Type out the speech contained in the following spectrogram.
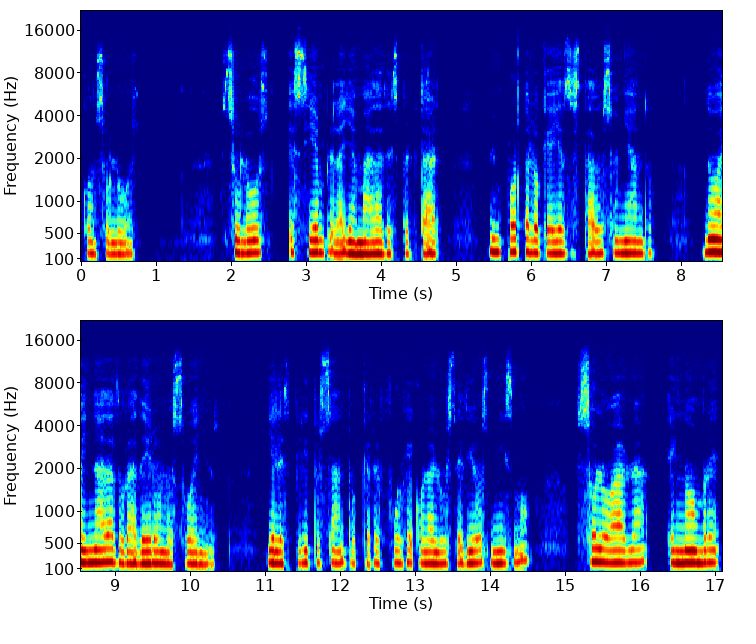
con su luz. Su luz es siempre la llamada a despertar no importa lo que hayas estado soñando, no hay nada duradero en los sueños, y el Espíritu Santo que refulge con la luz de Dios mismo solo habla en nombre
